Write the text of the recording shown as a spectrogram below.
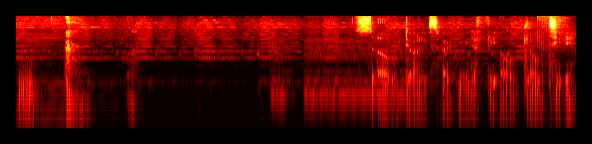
Hmm. So, don't expect me to feel guilty.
